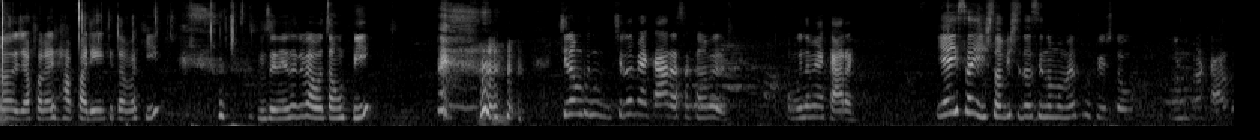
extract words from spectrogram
Só já falei de rapariga que tava aqui. Não sei nem se ele vai botar um pi. tira, tira da minha cara essa câmera. Tá muito na minha cara. E é isso aí, estou vestida assim no momento porque eu estou indo pra casa.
